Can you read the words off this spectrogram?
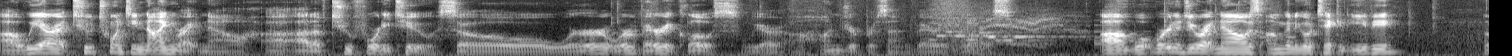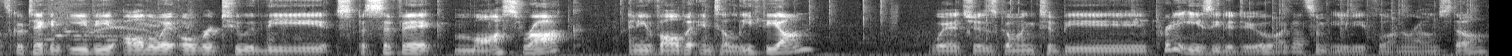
Uh, we are at 229 right now uh, out of 242, so we're we're very close. We are 100% very close. Um, what we're going to do right now is I'm going to go take an Eevee. Let's go take an Eevee all the way over to the specific Moss Rock and evolve it into Leafeon, which is going to be pretty easy to do. I got some Eevee floating around still.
